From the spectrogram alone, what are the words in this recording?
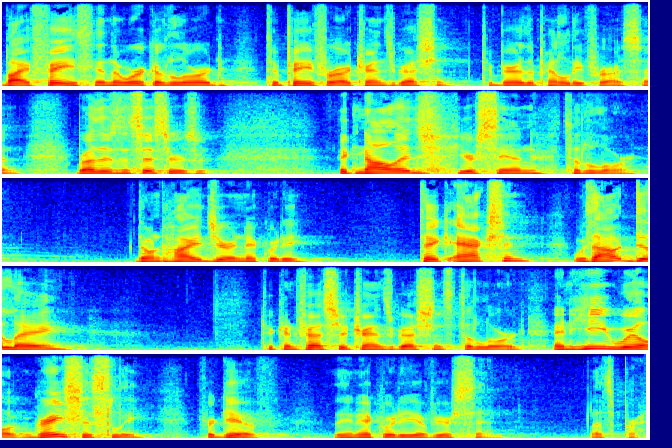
by faith in the work of the Lord to pay for our transgression, to bear the penalty for our sin. Brothers and sisters, acknowledge your sin to the Lord. Don't hide your iniquity. Take action without delay to confess your transgressions to the Lord, and He will graciously forgive the iniquity of your sin. Let's pray.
